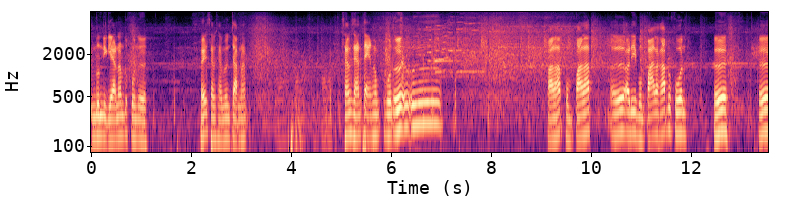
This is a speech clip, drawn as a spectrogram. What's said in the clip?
มโดนอีกแล้วนะทุกคนเออ เฮ้ยแซมแซมโดนจับนะครับแซมแซมแตกครับทุกคนเออเออปล้วครับผมปล้วครับ เออเอาดีผมไปแล้วครับทุกคน เออ เออ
